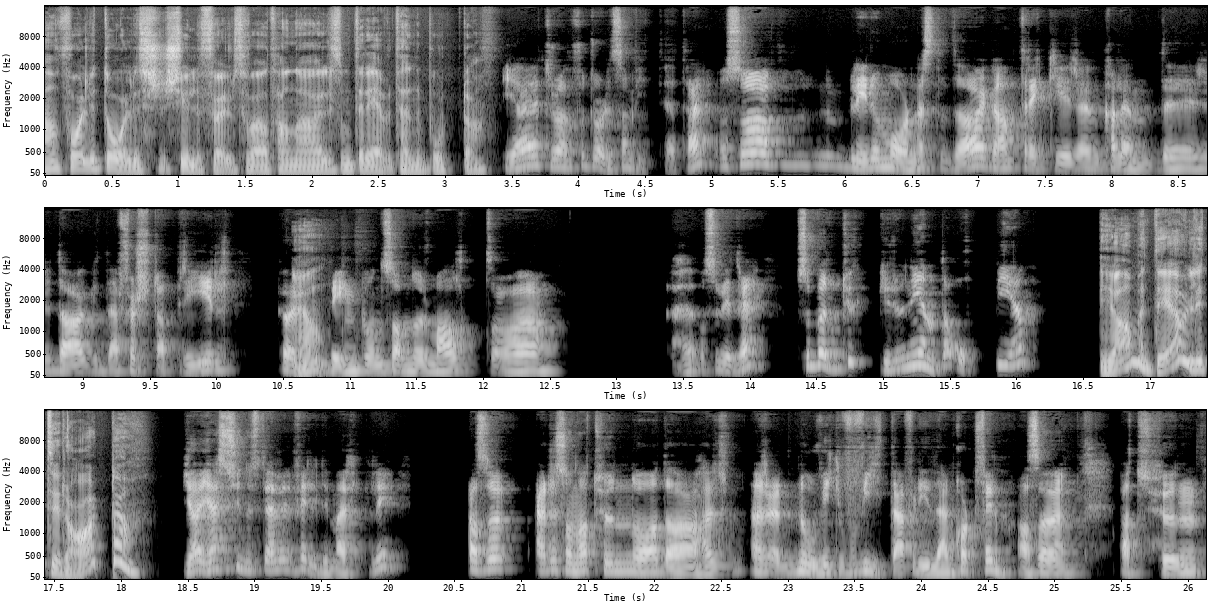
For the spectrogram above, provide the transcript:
han får litt dårlig skyldfølelse for at han har liksom drevet henne bort. da. Ja, jeg tror han får dårlig samvittighet her. Og så blir det morgen neste dag. Han trekker en kalenderdag. Det er 1. april. Hører Ja. på bingoen som normalt, og, og så videre. Så bare dukker hun jenta opp igjen. Ja, men det er jo litt rart, da. Ja, jeg synes det er veldig merkelig. Altså, Er det sånn at hun nå da har er det Noe vi ikke får vite er fordi det er en kortfilm. Altså at hun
